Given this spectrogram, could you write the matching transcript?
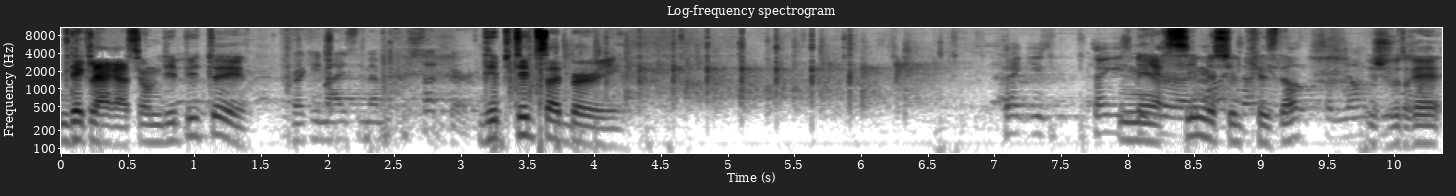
Déclaration de député. Député de Sudbury. Merci, Monsieur le Président. Je voudrais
